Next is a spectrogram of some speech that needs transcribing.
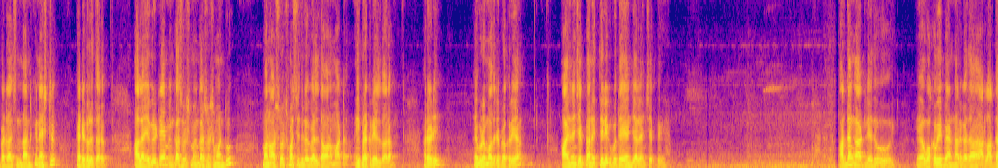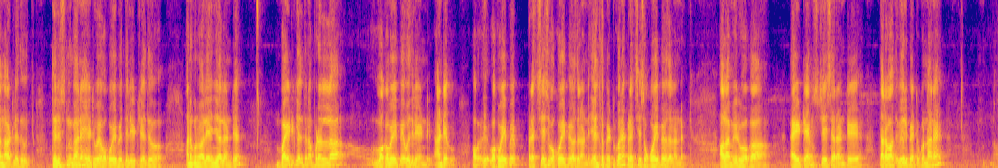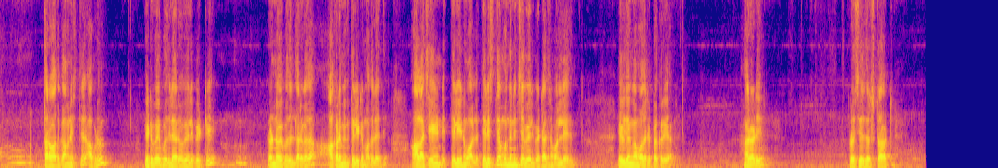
పెట్టాల్సిన దానికి నెక్స్ట్ పెట్టగలుగుతారు. అలా ఎవ్రీ టైం ఇంకా సూక్ష్మం ఇంకా సూక్ష్మం అంటూ మనం ఆ సూక్ష్మ స్థితిలోకి వెళ్తాం అన్నమాట ఈ ప్రక్రియల ద్వారా. రెడీ? ఇప్పుడు మొదటి ప్రక్రియ. అది నేను చెప్పాను తెలియకపోతే ఏం చేయాలని చెప్పి. అర్థం కావట్లేదు. ఒకవైపే అంటున్నారు కదా అట్లా అర్థం కావట్లేదు. తెలుస్తుంది కానీ ఎటువై ఒకవైపే తెలియట్లేదు. అనుకున్న వాళ్ళు ఏం చేయాలంటే బయటికి వెళ్తున్నప్పుడల్లా ఒకవైపే వదిలేయండి. అంటే ఒకవైపే ప్రెస్ చేసి ఒకవైపే వదలండి. ఏళ్ళతో పెట్టుకొని ప్రెస్ చేసి ఒకవైపే వదలండి. అలా మీరు ఒక ఎయిట్ టైమ్స్ చేశారంటే తర్వాత వేలు పెట్టకుండానే తర్వాత గమనిస్తే అప్పుడు ఎటువైపు వదిలారో వేలు పెట్టి రెండో వైపు వదులుతారు కదా అక్కడ మీకు తెలియటం మొదలైంది అలా చేయండి. తెలియని వాళ్ళు. తెలిస్తే ముందు నుంచే వేలు పెట్టాల్సిన పని లేదు. ఈ విధంగా మొదటి ప్రక్రియ. Ready procedure start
